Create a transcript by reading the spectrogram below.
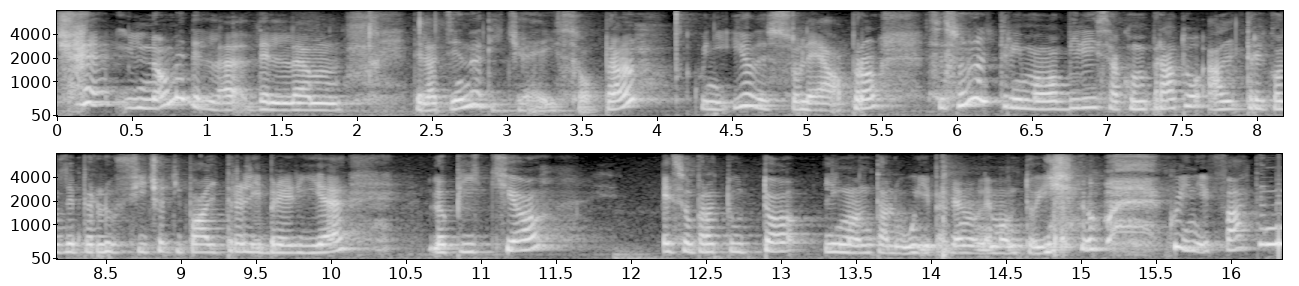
c'è il nome del, um, dell'azienda DJ sopra quindi io adesso le apro. Se sono altri mobili, se ha comprato altre cose per l'ufficio tipo altre librerie lo picchio e soprattutto li monta lui perché non le monto io. Quindi fatemi,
